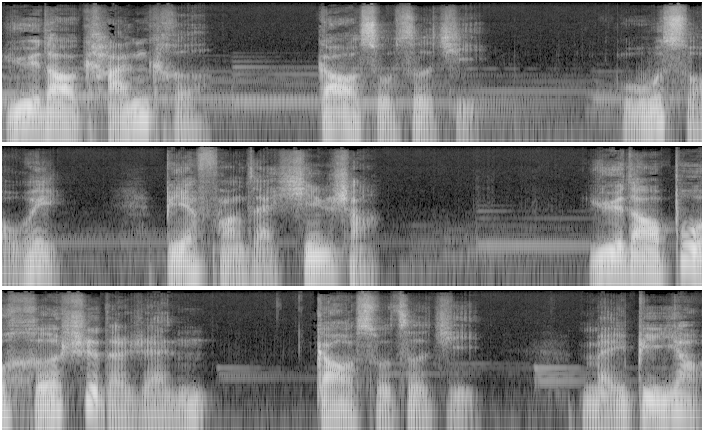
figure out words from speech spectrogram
遇到坎坷，告诉自己，无所谓。别放在心上。遇到不合适的人，告诉自己没必要，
